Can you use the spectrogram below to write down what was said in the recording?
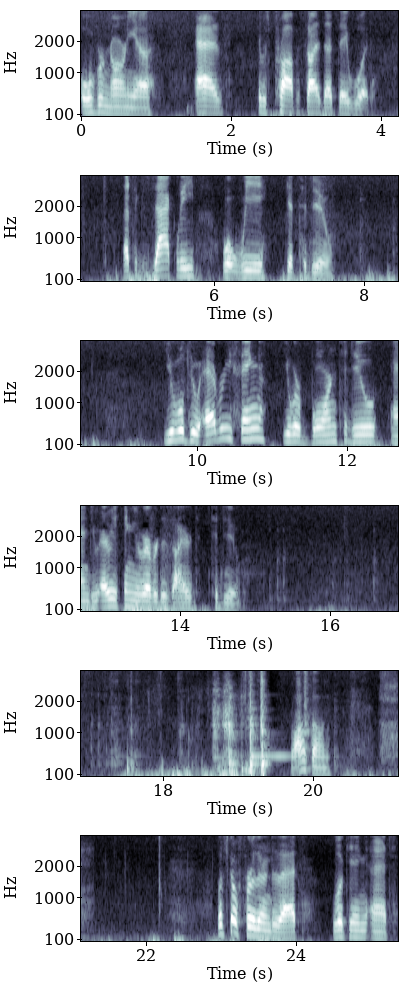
over Narnia as it was prophesied that they would. That's exactly what we get to do. You will do everything you were born to do and do everything you've ever desired to do. Wrong phone. Let's go further into that, looking at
